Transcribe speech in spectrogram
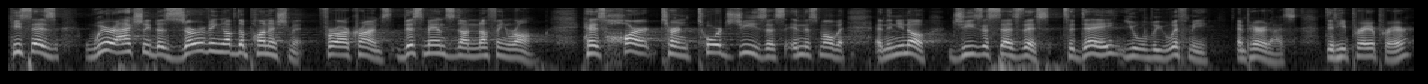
He says, We're actually deserving of the punishment for our crimes. This man's done nothing wrong. His heart turned towards Jesus in this moment. And then you know, Jesus says this Today you will be with me in paradise. Did he pray a prayer?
